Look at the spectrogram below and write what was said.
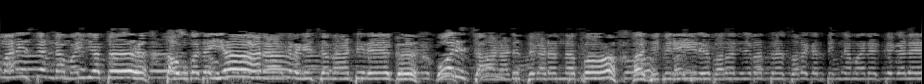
മനുഷ്യന്റെ മയ്യത്ത് തൗബ ചെയ്യാൻ ആഗ്രഹിച്ച നാട്ടിലേക്ക് ഒരു ചാണടുത്ത് കടന്നപ്പോ ജിബിരിയിൽ പറഞ്ഞു പത്ര സ്വർഗത്തിന്റെ മലക്കുകളെ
